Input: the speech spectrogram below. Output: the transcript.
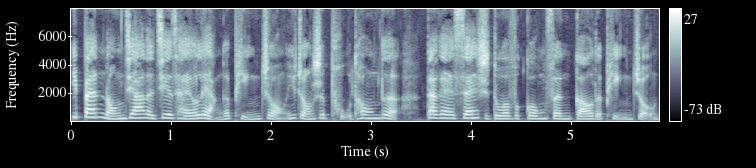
一般农家的芥菜有两个品种，一种是普通的，大概三十多公分高的品种，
